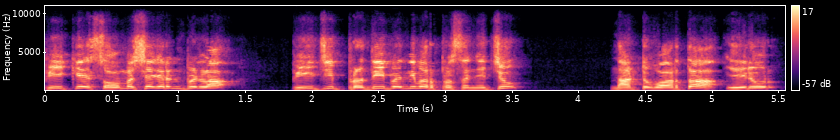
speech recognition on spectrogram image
P K Somasekharan Pillai P G Pradeep എന്നിവർ പ്രസംഗിച്ചു. നാട്ടുവാർത്ത ഏരൂർ.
